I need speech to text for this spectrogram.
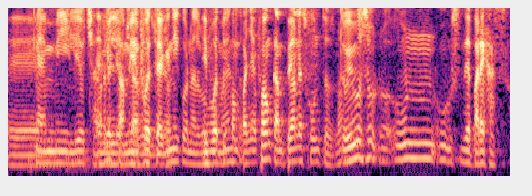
eh, Emilio Charles Emilio también fue técnico en algún Y fue momento. tu compañero. Fueron campeones juntos, ¿no? Tuvimos un, un- un- de parejas,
